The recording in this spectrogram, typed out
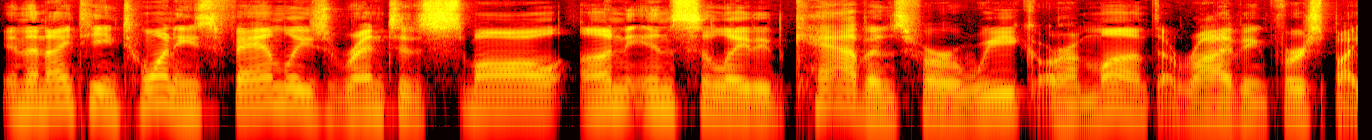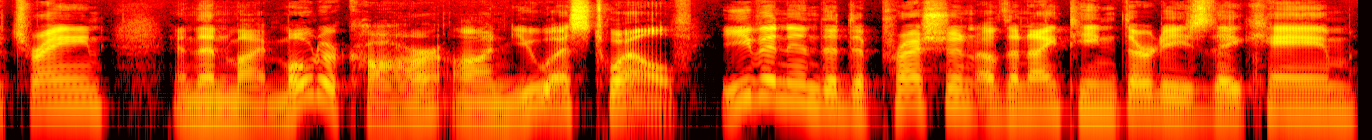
In the 1920s, families rented small, uninsulated cabins for a week or a month, arriving first by train and then by motor car on US 12. Even in the Depression of the 1930s, they came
